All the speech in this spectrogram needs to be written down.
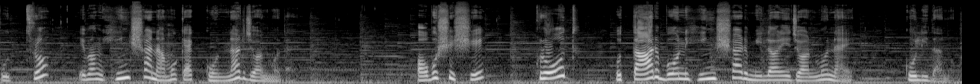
পুত্র এবং হিংসা নামক এক কন্যার জন্ম দেয়। অবশেষে ক্রোধ ও তার বোন হিংসার মিলনে জন্ম নেয় কলিদানব।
